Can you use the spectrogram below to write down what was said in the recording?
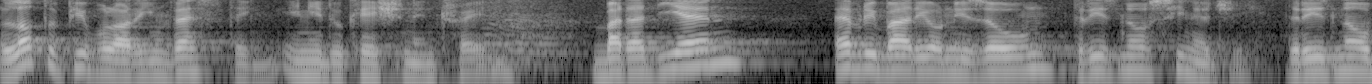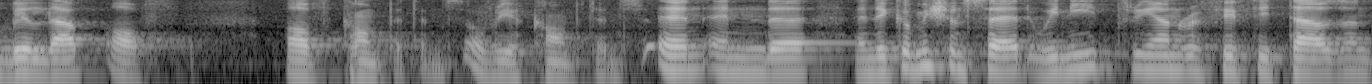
a lot of people are investing in education and training. But at the end, everybody on his own, there is no synergy. There is no build-up of, of competence, of real competence. And, and, uh, and the Commission said we need 350,000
